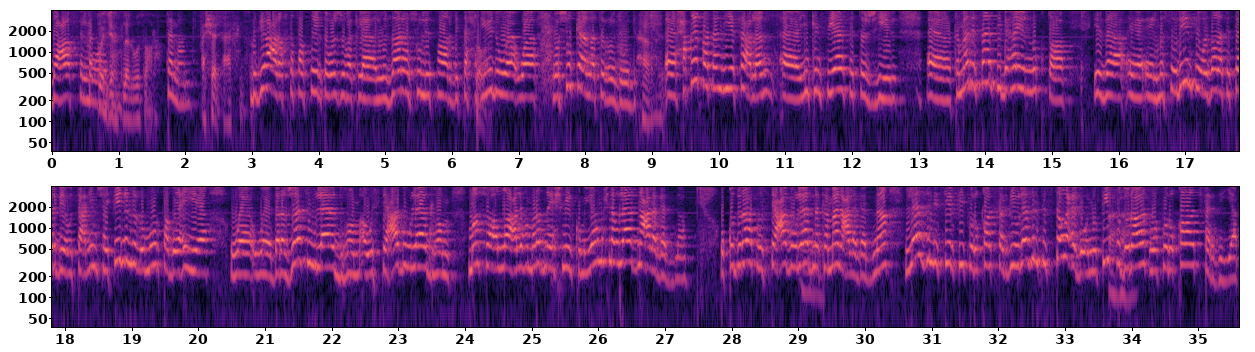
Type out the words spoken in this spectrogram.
ضعاف في المواجهه فتوجهت للوزارة. تمام. عشان أعرف. بدي أعرف تفاصيل توجهك للوزارة وشو اللي صار بالتحديد و و وشو كانت الردود. آه، حقيقة هي فعلا آه، يمكن سياسة تجهيل. آه، كمان رسالتي بهاي النقطة إذا آه، المسؤولين في وزارة التربية والتعليم شايفين إنه الأمور طبيعية و- ودرجات أولادهم أو استيعاب أولادهم ما شاء الله عليهم ربنا يحمي لكم إياهم إحنا أولادنا على قدنا. وقدرات واستيعاب أولادنا كمان على قدنا. لازم يصير في فروقات فردية ولازم تستوعبوا إنه في قدرات وفروقات فردية.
